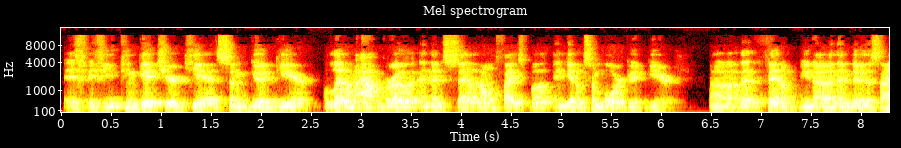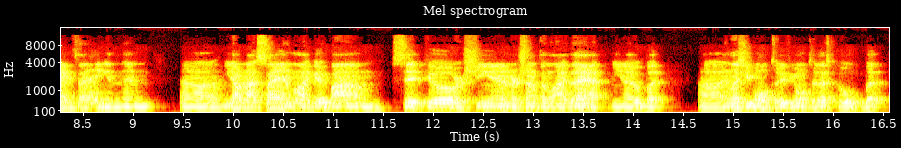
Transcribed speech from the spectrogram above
if if you can get your kids some good gear, let them outgrow it and then sell it on Facebook and get them some more good gear uh, that fit them, you know, and then do the same thing. And then, uh, you know, I'm not saying like go buy them Sitka or Shein or something like that, you know, but uh, unless you want to, if you want to, that's cool. But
